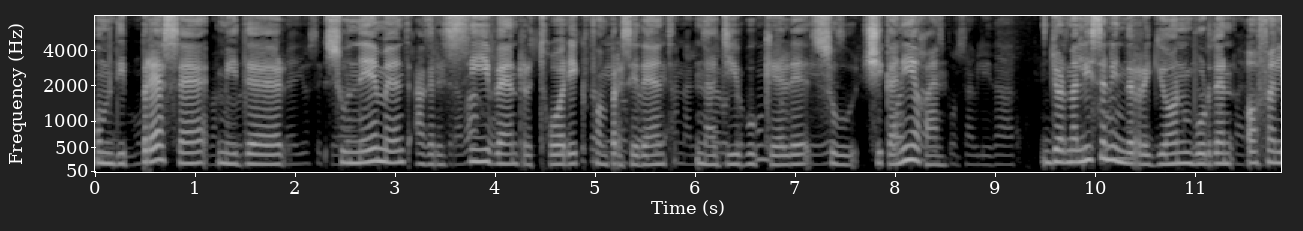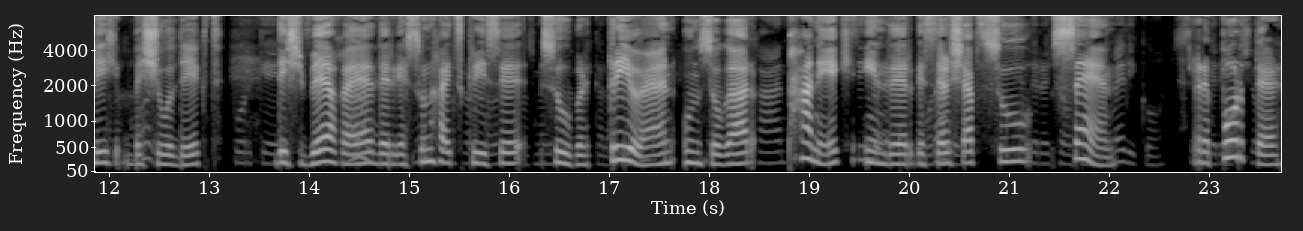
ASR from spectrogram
um die Presse mit der zunehmend aggressiven Rhetorik von Präsident Nayib Bukele zu schikanieren. Journalisten in der Region wurden öffentlich beschuldigt, die Schwere der Gesundheitskrise zu übertrieben und sogar Panik in der Gesellschaft zu sehen. Reporter,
